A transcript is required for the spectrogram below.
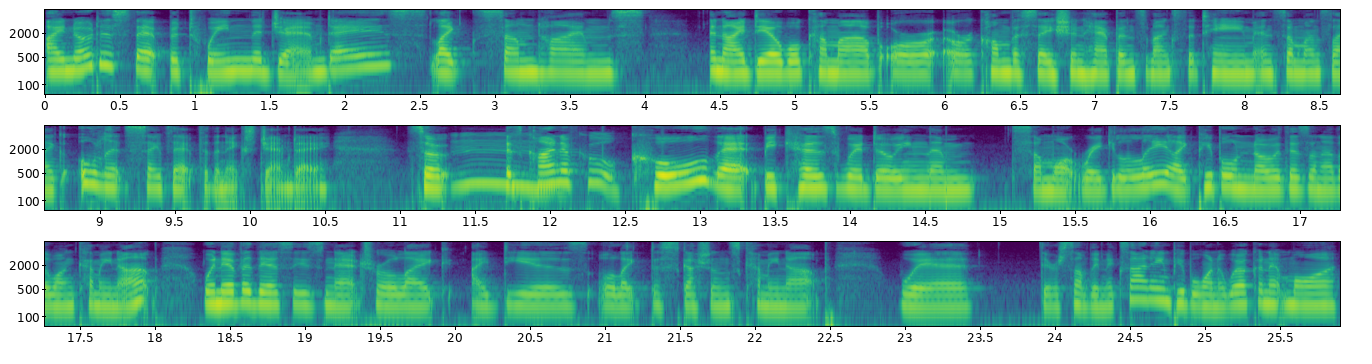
I noticed that between the jam days, like sometimes an idea will come up or, or a conversation happens amongst the team and someone's like, oh, let's save that for the next jam day. So mm, it's kind of cool. cool that because we're doing them somewhat regularly. Like people know there's another one coming up. Whenever there's these natural like ideas or like discussions coming up where there's something exciting, people want to work on it more,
